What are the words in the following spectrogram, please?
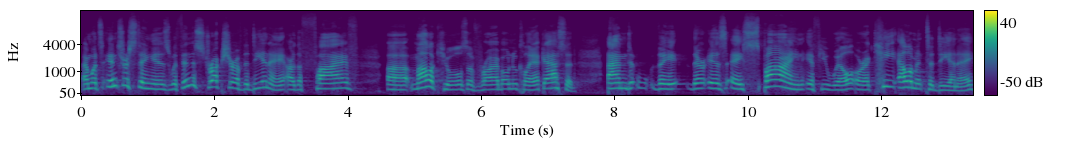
And what's interesting is within the structure of the DNA are the five uh, molecules of ribonucleic acid. And the, there is a spine, if you will, or a key element to DNA,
